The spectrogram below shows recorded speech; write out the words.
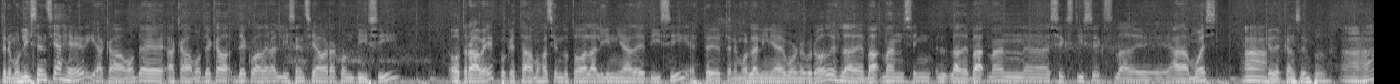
tenemos licencia heavy. Acabamos de, acabamos de, de cuadrar licencia ahora con DC. Otra vez, porque estábamos haciendo toda la línea de DC. Este, tenemos la línea de Warner Brothers, la de Batman, la de Batman uh, 66, la de Adam West, Ah. que descansen en paz. Ajá.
